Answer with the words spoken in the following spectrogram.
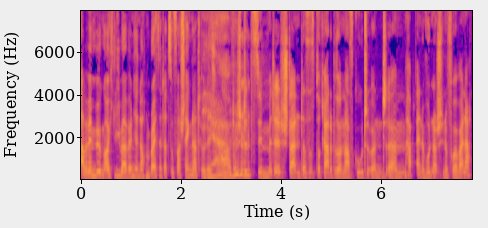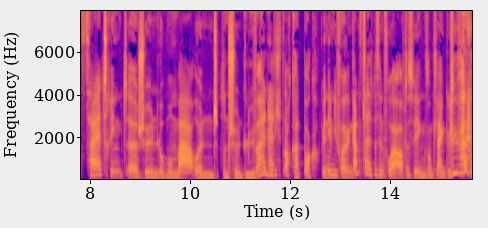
Aber wir mögen euch lieber, wenn ihr noch ein Bracelet dazu verschenkt, natürlich. Ja, unterstützt den Mittelstand. Das ist gerade besonders gut. Und ähm, habt eine wunderschöne Vorweihnachtszeit. Trinkt äh, schön Lumumba und so einen schönen Glühwein hätte ich jetzt auch gerade Bock. Wir nehmen die Folge ein ganz kleines bisschen vorher auf, deswegen so einen kleinen Glühwein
